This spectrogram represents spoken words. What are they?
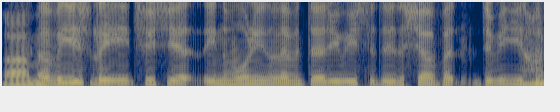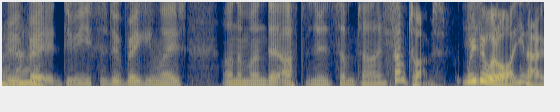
Um, Uh, we usually eat sushi at, in the morning, eleven thirty. We used to do the show, but do we used to do break, do we used to do breaking waves on a Monday afternoon sometimes? sometimes we do it all. You know,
